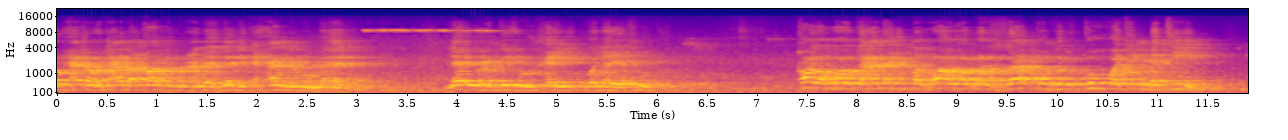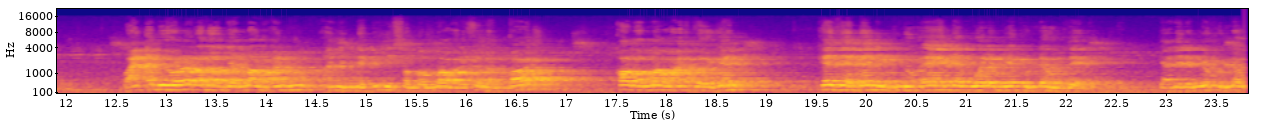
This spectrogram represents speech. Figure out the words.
سبحانه وتعالى قادر على ذلك حالا ومآلا. لا يعجزه شيء ولا يفوت قال الله تعالى إن الله هو الرزاق ذو القوة المتين. وعن أبي هريرة رضي الله عنه عن النبي صلى الله عليه وسلم قال قال الله عز وجل كذبني ابن آدم ولم يكن له ذلك. يعني لم يكن له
